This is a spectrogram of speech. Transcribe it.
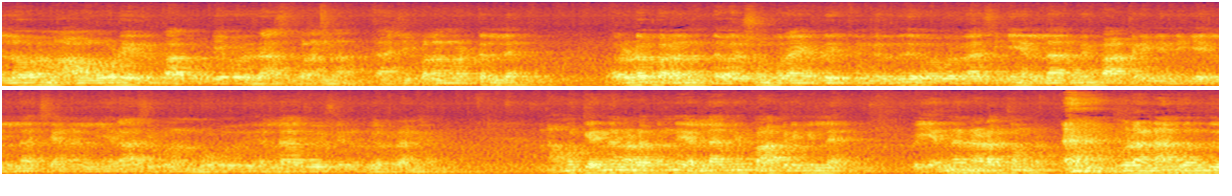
எல்லோரும் ஆவலோடு எதிர்பார்க்கக்கூடிய ஒரு ராசி பலன் தான் ராசி பலன் மட்டும் இல்லை வருட பலன் இந்த வருஷம் பூரா எப்படி இருக்குங்கிறது ஒவ்வொரு ராசிக்கும் எல்லாருமே பார்க்குறீங்க. இன்றைக்கி எல்லா சேனல்லையும் ராசி பலன் போட்டு எல்லா ஜோசியரும் சொல்கிறாங்க நமக்கு என்ன நடக்கும்னு எல்லாமே பார்க்குறீங்கல்ல இப்போ என்ன நடக்கும்? இவ்வளோ நாள் வந்து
